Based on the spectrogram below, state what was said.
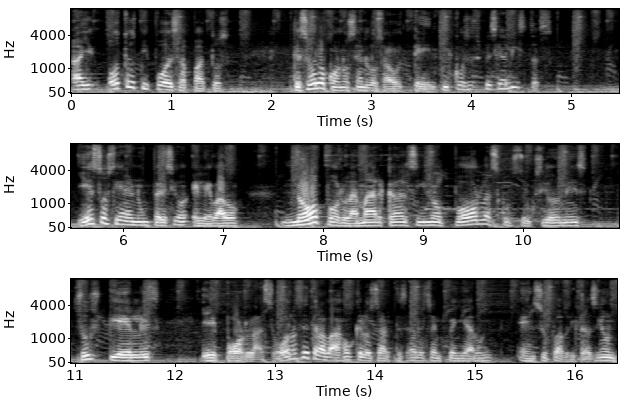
Hay otro tipo de zapatos que solo conocen los auténticos especialistas. Y estos tienen un precio elevado no por la marca, sino por las construcciones, sus pieles y por las horas de trabajo que los artesanos empeñaron en su fabricación.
